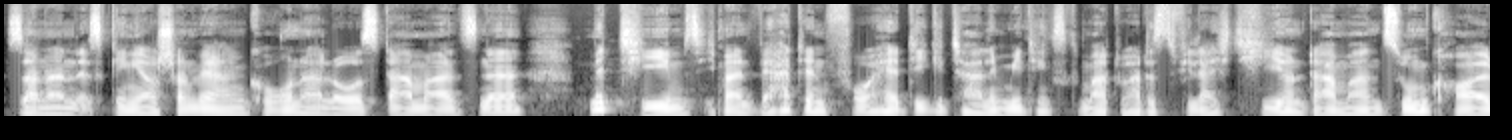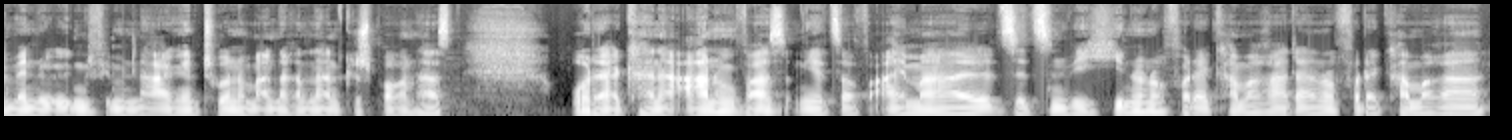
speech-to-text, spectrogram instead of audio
sondern es ging ja auch schon während Corona los damals, ne? Mit Teams. Ich meine, wer hat denn vorher digitale Meetings gemacht? Du hattest vielleicht hier und da mal einen Zoom-Call, wenn du irgendwie mit einer Agentur in einem anderen Land gesprochen hast oder keine Ahnung was. Und jetzt auf einmal sitzen wir hier nur noch vor der Kamera, da noch vor der Kamera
